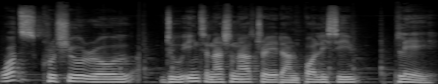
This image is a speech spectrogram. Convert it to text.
what's crucial role do international trade and policy play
